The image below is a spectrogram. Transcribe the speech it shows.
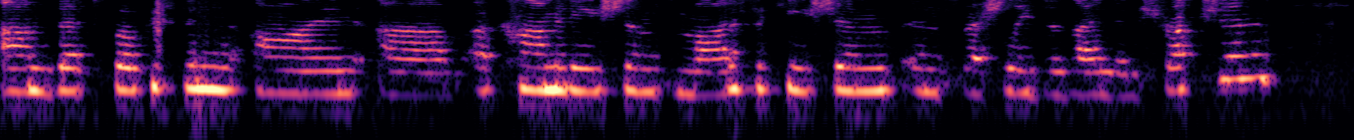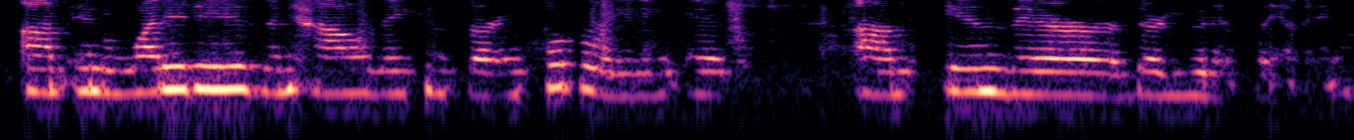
um, that's focusing on accommodations, modifications, and specially designed instruction um, and what it is and how they can start incorporating it um, in their their unit planning.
